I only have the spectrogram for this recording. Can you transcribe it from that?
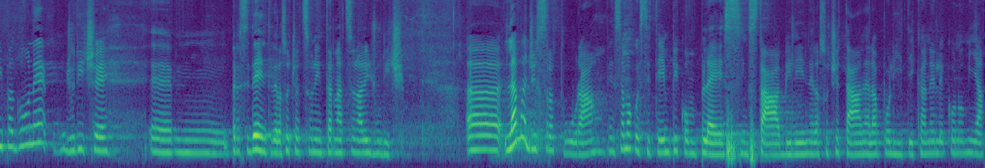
Tony Pagone, giudice eh, presidente dell'Associazione Internazionale Giudici. Uh, la magistratura, pensiamo a questi tempi complessi, instabili nella società, nella politica, nell'economia,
